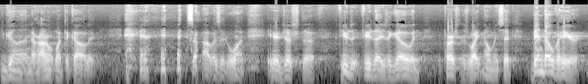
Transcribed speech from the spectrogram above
gun, or I don't know what to call it. so I was at one here just a few, few days ago, and the person was waiting on me and said, Bend over here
